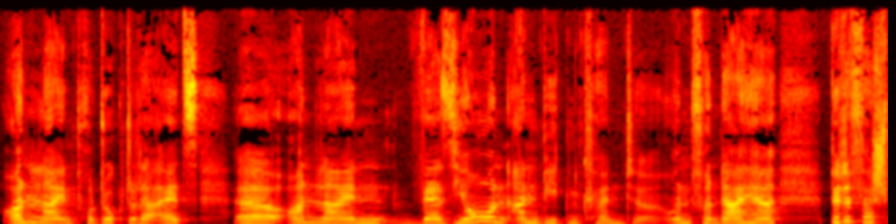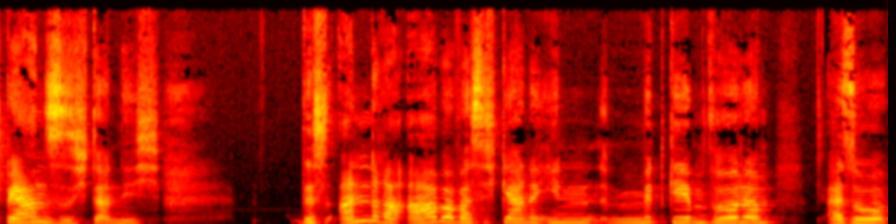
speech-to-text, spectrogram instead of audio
Online-Produkt oder als äh, Online-Version anbieten könnte. Und von daher bitte versperren Sie sich da nicht. Das andere aber, was ich gerne Ihnen mitgeben würde, also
